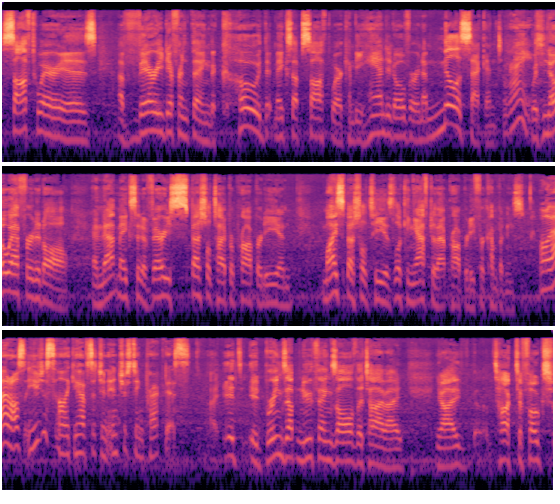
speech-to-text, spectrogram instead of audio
Software is a very different thing. The code that makes up software can be handed over in a millisecond Right. with no effort at all. And that makes it a very special type of property. And my specialty is looking after that property for companies. well, that also, you just sound like you have such an interesting practice. It, it brings up new things all the time. I, you know, I talk to folks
